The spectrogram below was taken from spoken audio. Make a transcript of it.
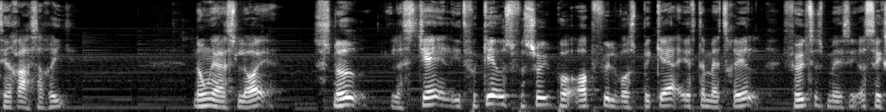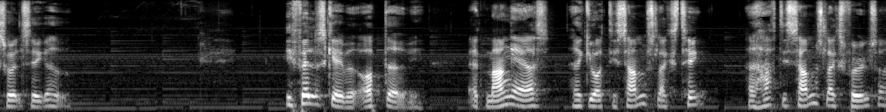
til raseri. Nogle af os løg, snød eller stjal i et forgæves forsøg på at opfylde vores begær efter materiel, følelsesmæssig og seksuel sikkerhed. I fællesskabet opdagede vi, at mange af os havde gjort de samme slags ting, havde haft de samme slags følelser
